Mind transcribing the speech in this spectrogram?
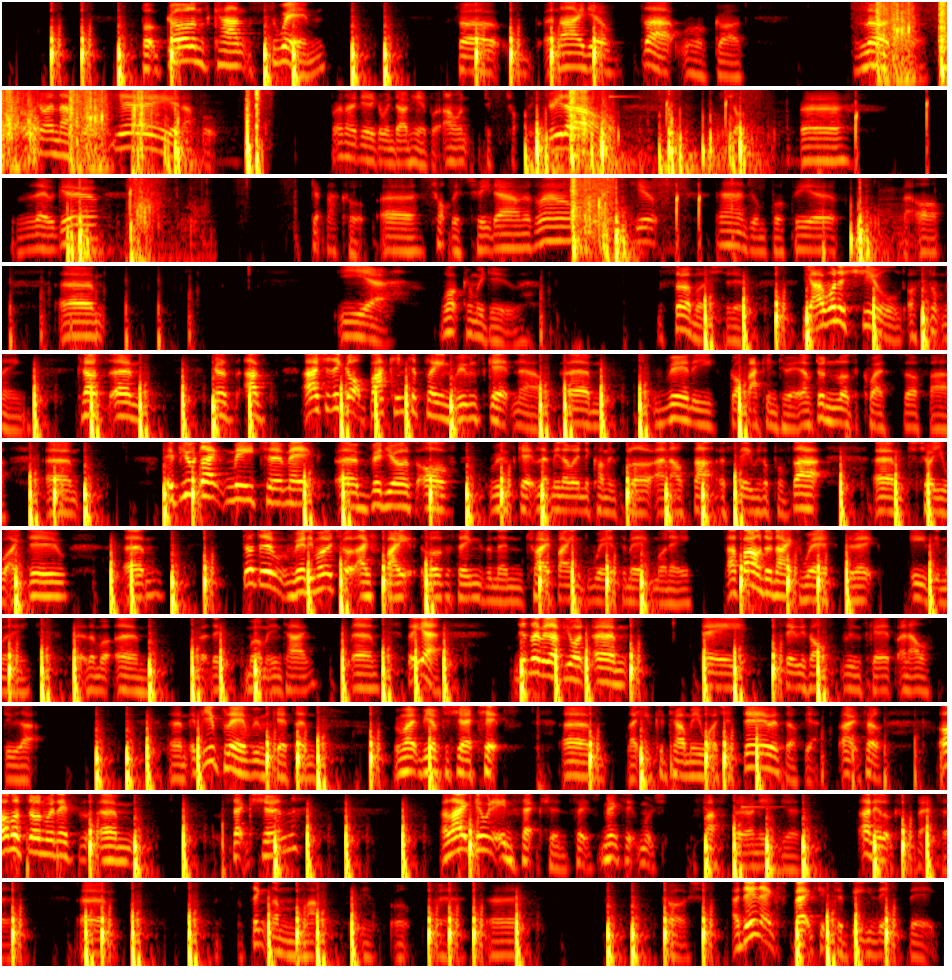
But golems can't swim, so an idea of that. Oh god, look. Oh, got an apple! Yay, an apple! Bad idea going down here, but I want to chop this tree down. Chop. Uh, there we go. Let's get back up. Uh, chop this tree down as well. Thank you. And jump up here. That off. Um. Yeah. What can we do? So much to do. Yeah, I want a shield or something. Cause I was, um, because I've actually got back into playing RuneScape now. Um, really got back into it. I've done loads of quests so far. Um, if you'd like me to make uh, videos of RuneScape, let me know in the comments below, and I'll start a series up of that um, to show you what I do. Um, don't do really much, but I fight loads of things and then try find ways to make money. I found a nice way to make easy money at, the, um, at this moment in time. Um, but yeah, just let me know if you want um, a series of RuneScape, and I'll do that. Um, if you play RuneScape, then we might be able to share tips. Um, like you can tell me what I should do and stuff. Yeah. All right. So almost done with this um, section. I like doing it in sections, so it makes it much faster and easier, and it looks better. Um, think the map is up there. Uh, gosh, I didn't expect it to be this big.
